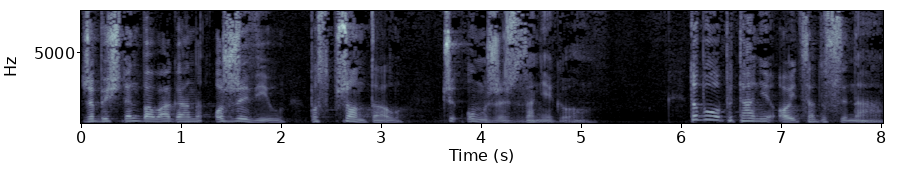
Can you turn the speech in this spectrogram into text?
żebyś ten bałagan ożywił, posprzątał, czy umrzesz za niego. To było pytanie ojca do syna,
